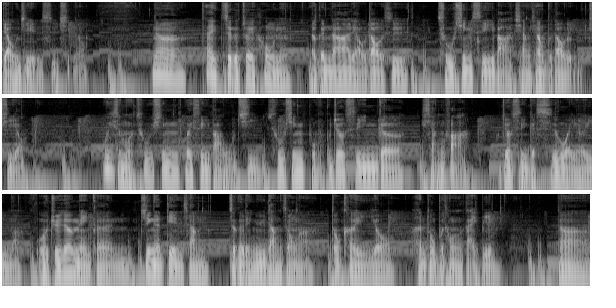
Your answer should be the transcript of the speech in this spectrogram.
了解的事情哦。那在这个最后呢，要跟大家聊到的是，初心是一把想象不到的武器哦。为什么初心会是一把武器？初心不不就是一个想法，不就是一个思维而已吗？我觉得每个人进了电商。这个领域当中啊，都可以有很多不同的改变。那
